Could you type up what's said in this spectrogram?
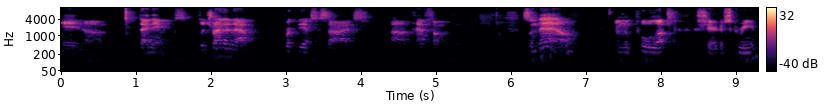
in, um, dynamics. So try that out, work the exercise, um, have fun with it. So now I'm gonna pull up, share the screen.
